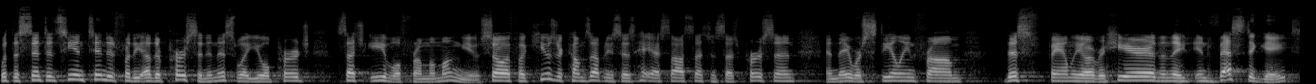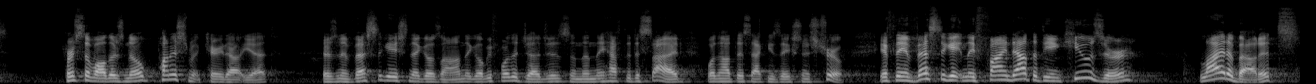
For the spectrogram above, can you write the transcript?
with the sentence he intended for the other person. In this way, you will purge such evil from among you. So if an accuser comes up and he says, Hey, I saw such and such person, and they were stealing from this family over here, then they investigate. First of all, there's no punishment carried out yet. There's an investigation that goes on. They go before the judges, and then they have to decide whether or not this accusation is true. If they investigate and they find out that the accuser lied about it,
